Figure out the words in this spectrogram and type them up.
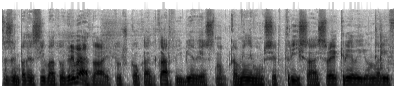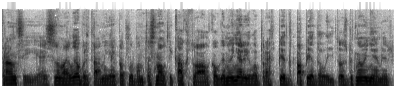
nezinu, patiesībā to gribētāji tur kaut kādu kārtību ieviest. Nu, ka minimums ir trīs ASV, Krievija un arī Francija. Es domāju, Lielbritānijai pat labam tas nav tik aktuāli. Kaut gan viņi arī labprāt papiedalītos, bet nu, viņiem ir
